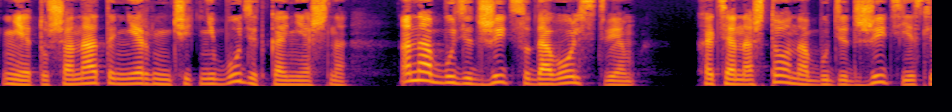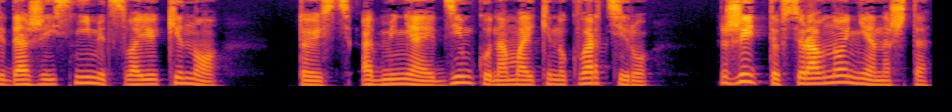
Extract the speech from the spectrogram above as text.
Нет уж, она-то нервничать не будет, конечно. Она будет жить с удовольствием. Хотя на что она будет жить, если даже и снимет свое кино? То есть обменяет Димку на Майкину квартиру. Жить-то все равно не на что.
